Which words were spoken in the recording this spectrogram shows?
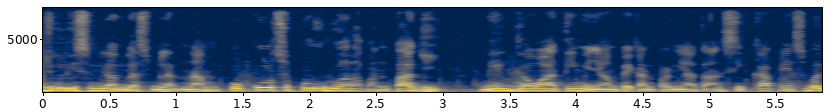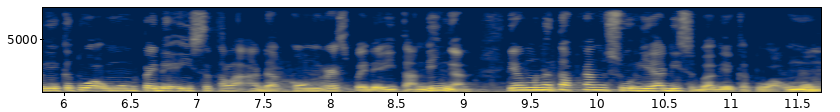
Juli 1996 pukul 10.28 pagi, Megawati menyampaikan pernyataan sikapnya sebagai Ketua Umum PDI setelah ada Kongres PDI tandingan yang menetapkan Suryadi sebagai Ketua Umum.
